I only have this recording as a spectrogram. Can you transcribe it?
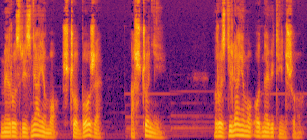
ми розрізняємо, що Боже, а що ні, розділяємо одне від іншого.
